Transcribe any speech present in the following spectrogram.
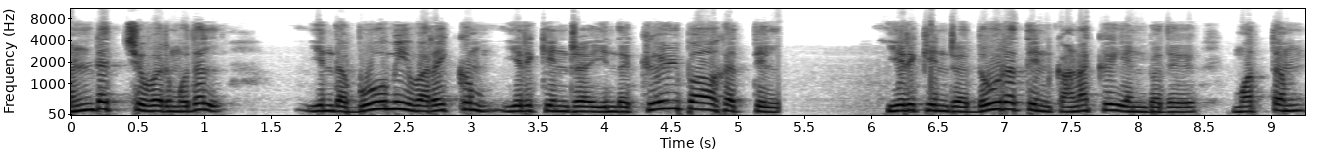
அண்டச்சுவர் முதல் இந்த பூமி வரைக்கும் இருக்கின்ற இந்த கீழ்ப்பாகத்தில் இருக்கின்ற தூரத்தின் கணக்கு என்பது மொத்தம்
